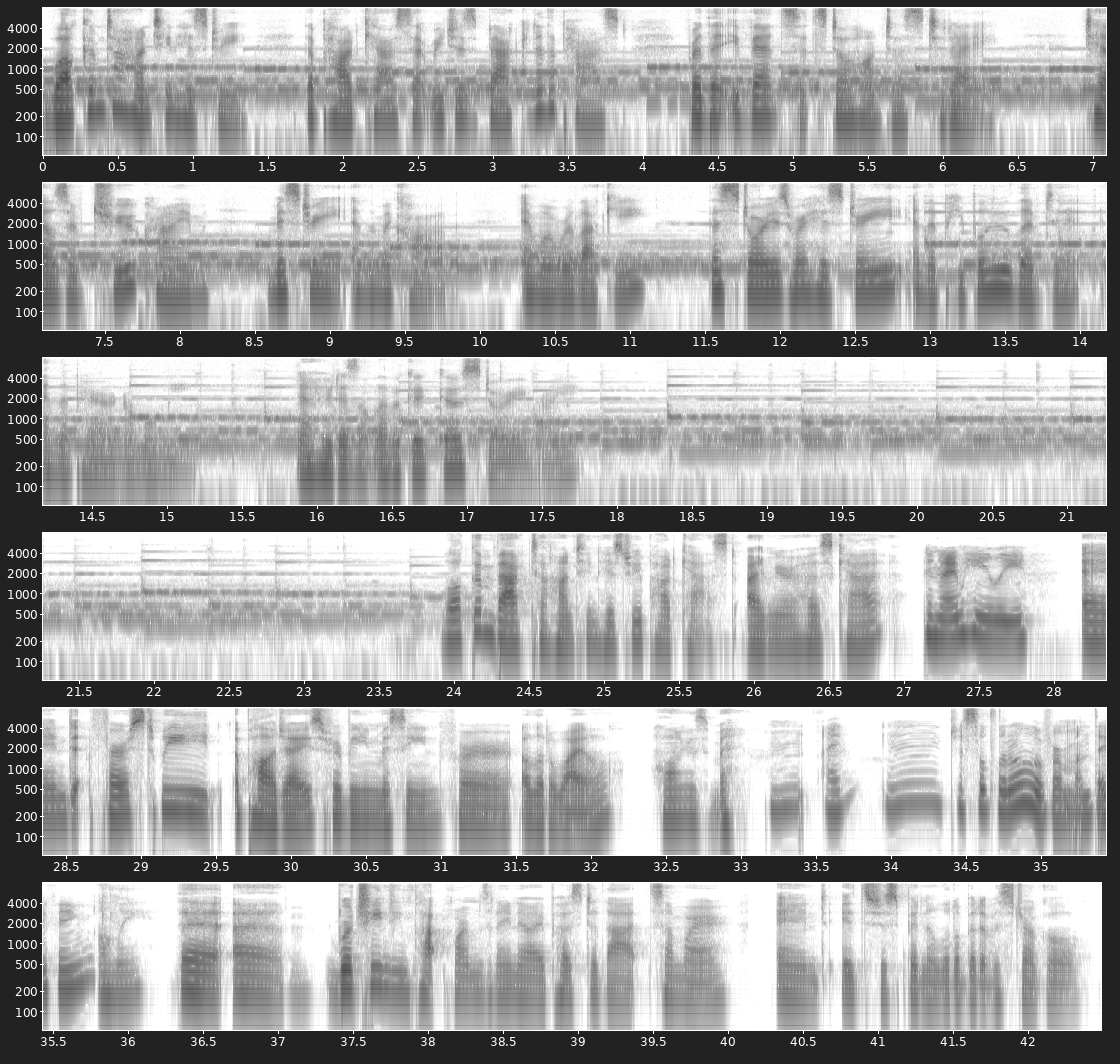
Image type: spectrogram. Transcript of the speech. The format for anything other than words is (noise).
Welcome to Haunting History, the podcast that reaches back into the past for the events that still haunt us today. Tales of true crime, mystery, and the macabre. And when we're lucky, the stories where history and the people who lived it and the paranormal meet. Now, who doesn't love a good ghost story, right? Welcome back to Haunting History Podcast. I'm your host, Kat. And I'm Haley. And first, we apologize for being missing for a little while. How long has it been? Mm, I mm, just a little over a month, I think. Only the um, we're changing platforms, and I know I posted that somewhere, and it's just been a little bit of a struggle.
